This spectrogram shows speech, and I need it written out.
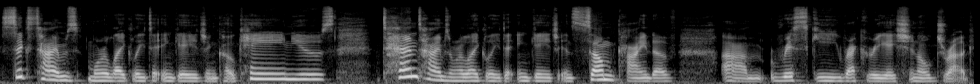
six times more likely to engage in cocaine use, 10 times more likely to engage in some kind of um, risky recreational drug.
